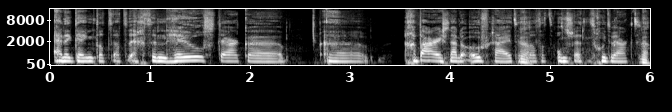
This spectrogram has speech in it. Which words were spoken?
En ik denk dat dat echt een heel sterke uh, gebaar is naar de overheid. En ja. dat het ontzettend goed werkt. Ja.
